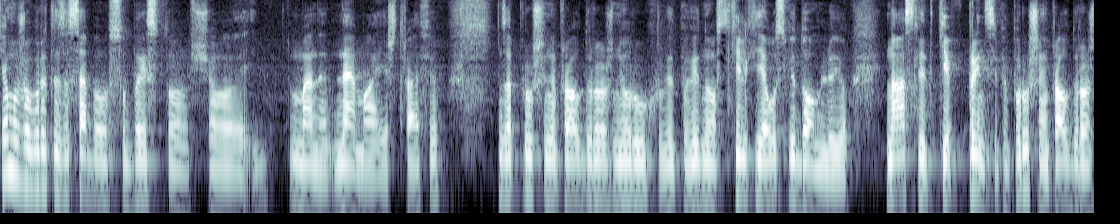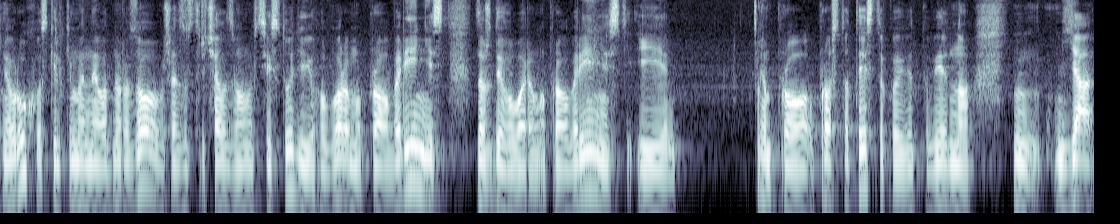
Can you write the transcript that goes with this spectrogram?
Я можу говорити за себе особисто, що в мене немає штрафів за порушення правил дорожнього руху. Відповідно, оскільки я усвідомлюю наслідки в принципі порушення правил дорожнього руху, оскільки ми неодноразово вже зустрічали з вами в цій студії, говоримо про аварійність, завжди говоримо про аварійність і про, про статистику. І відповідно я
